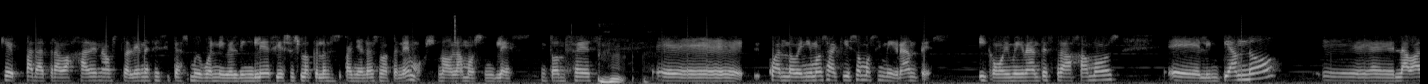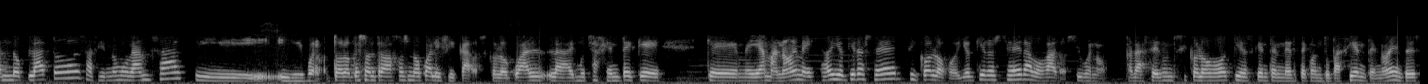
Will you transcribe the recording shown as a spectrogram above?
que para trabajar en Australia necesitas muy buen nivel de inglés y eso es lo que los españoles no tenemos, no hablamos inglés. Entonces, eh, cuando venimos aquí somos inmigrantes y como inmigrantes trabajamos eh, limpiando, eh, lavando platos, haciendo mudanzas y, bueno, todo lo que son trabajos no cualificados, con lo cual hay mucha gente que, que me llama, ¿no? Y me dice, oh, yo quiero ser psicólogo, yo quiero ser abogado. Sí, bueno, para ser un psicólogo tienes que entenderte con tu paciente, ¿no? Entonces,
